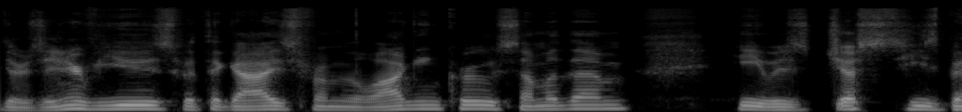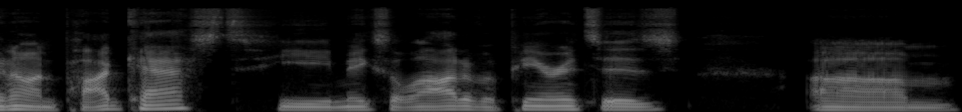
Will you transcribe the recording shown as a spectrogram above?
there's interviews with the guys from the logging crew. Some of them he was just he's been on podcasts he makes a lot of appearances um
